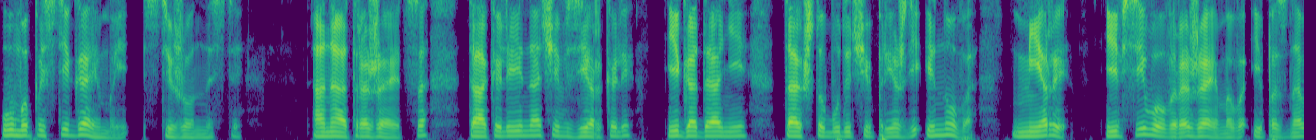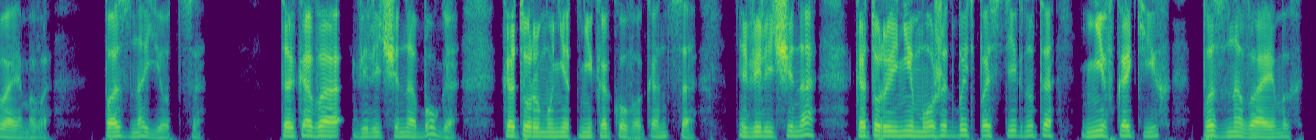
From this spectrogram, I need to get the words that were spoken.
умопостигаемой стяженности. Она отражается так или иначе в зеркале и гадании, так что, будучи прежде иного, меры и всего выражаемого и познаваемого, познается. Такова величина Бога, которому нет никакого конца, величина, которая не может быть постигнута ни в каких познаваемых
